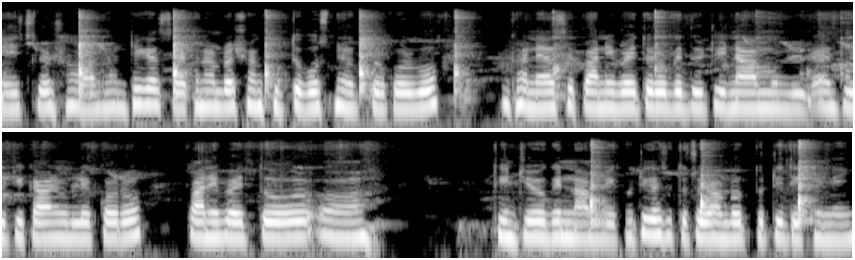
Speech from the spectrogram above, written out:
এই ছিল সমাধান, ঠিক আছে? এখন আমরা সংক্ষিপ্ত প্রশ্নের উত্তর করব। এখানে আছে পানিবাহিত রোগের দুটি নাম দুইটি কারণ উল্লেখ করো। পানিবাহিত তিনটি রোগের নাম লেখো, ঠিক আছে? তো চলো আমরা উত্তরটি দেখে নিই।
